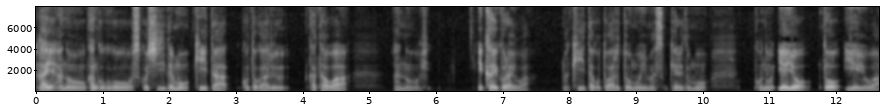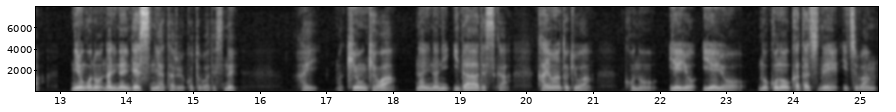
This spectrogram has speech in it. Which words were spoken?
はい、あの、韓国語を少しでも聞いたことがある方は、あの、一回くらいは聞いたことあると思いますけれども、この家よと家よは、日本語の何々ですにあたる言葉ですね。はい。基本形は何々いだですが、会話の時は、この家よ、家よのこの形で一番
